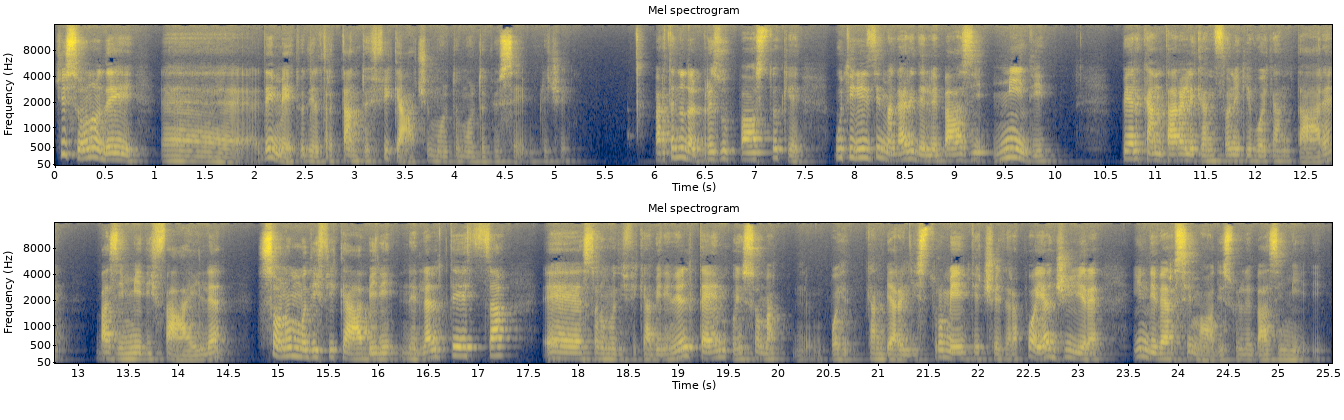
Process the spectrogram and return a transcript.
ci sono dei, eh, dei metodi altrettanto efficaci, molto molto più semplici partendo dal presupposto che utilizzi magari delle basi MIDI per cantare le canzoni che vuoi cantare, basi MIDI file, sono modificabili nell'altezza, eh, sono modificabili nel tempo, insomma puoi cambiare gli strumenti, eccetera, puoi agire in diversi modi sulle basi MIDI,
